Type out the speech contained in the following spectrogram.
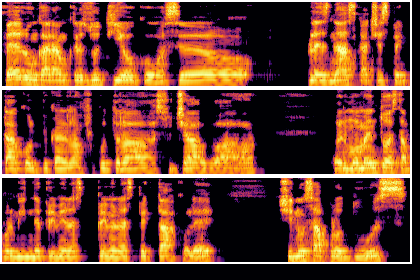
felul în care am crezut eu că o să pleznească acest spectacol pe care l-am făcut la Suceava, în momentul ăsta, vorbim de primele, primele spectacole, și nu s-a produs,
